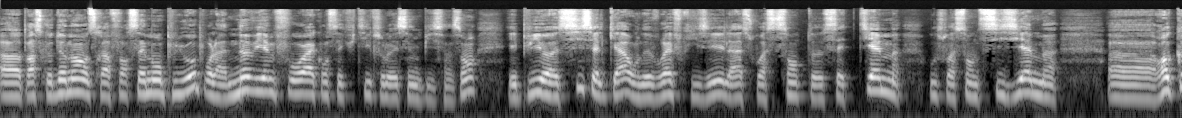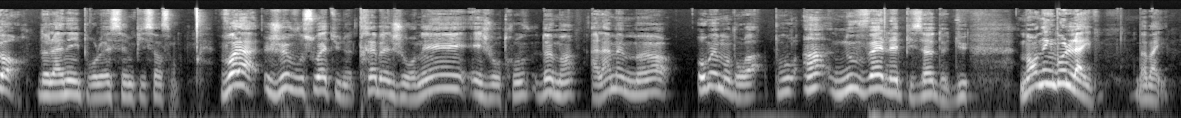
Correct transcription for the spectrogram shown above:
euh, parce que demain on sera forcément plus haut pour la neuvième fois consécutive sur le S&P 500. Et puis euh, si c'est le cas, on devrait friser la 67e ou 66e euh, record de l'année pour le S&P 500. Voilà, je vous souhaite une très belle journée et je vous retrouve demain à la même heure, au même endroit, pour un nouvel épisode du Morning Bull Live. Bye bye.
